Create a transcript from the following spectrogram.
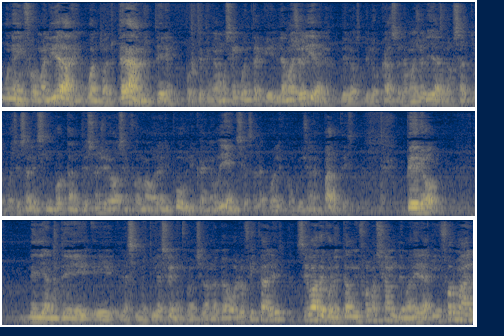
una informalidad en cuanto al trámite, porque tengamos en cuenta que la mayoría de los, de los casos, la mayoría de los actos procesales importantes son llevados en forma oral y pública, en audiencias, a las cuales concluyen las partes. Pero, mediante eh, las investigaciones que van llevando a cabo los fiscales, se va recolectando información de manera informal,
